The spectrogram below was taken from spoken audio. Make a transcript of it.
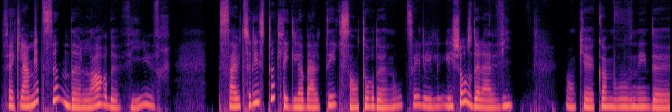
Fait que la médecine de l'art de vivre, ça utilise toutes les globalités qui sont autour de nous, tu sais, les, choses de la vie. Donc, euh, comme vous venez de,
